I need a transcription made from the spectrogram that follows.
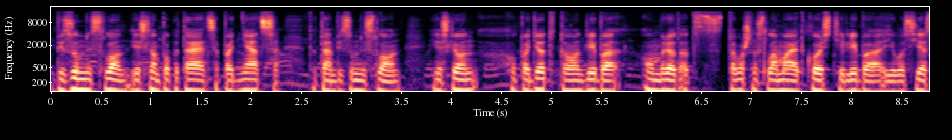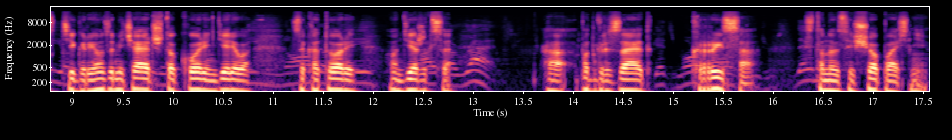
безумный слон. Если он попытается подняться, то там безумный слон. Если он упадет, то он либо умрет от того, что сломает кости, либо его съест тигр. И он замечает, что корень дерева, за который он держится, а, подгрызает крыса, становится еще опаснее.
